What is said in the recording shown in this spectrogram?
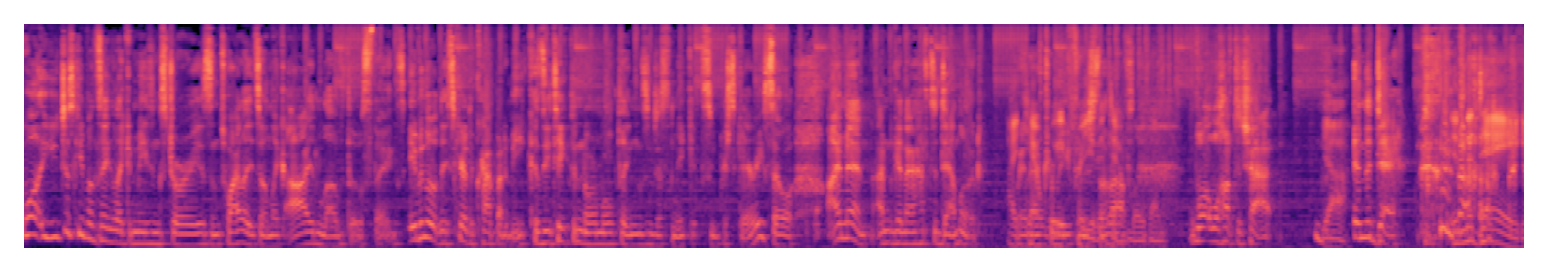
Well, you just keep on saying like amazing stories and Twilight Zone. Like I love those things, even though they scare the crap out of me because they take the normal things and just make it super scary. So I'm in. I'm gonna have to download. I right can't wait for you to this off. download them. Well, we'll have to chat Yeah. in the day. In the day,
